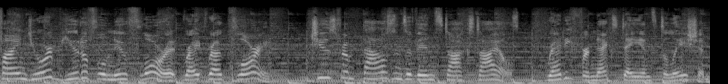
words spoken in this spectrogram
Find your beautiful new floor at Right Rug Flooring. Choose from thousands of in stock styles, ready for next day installation,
